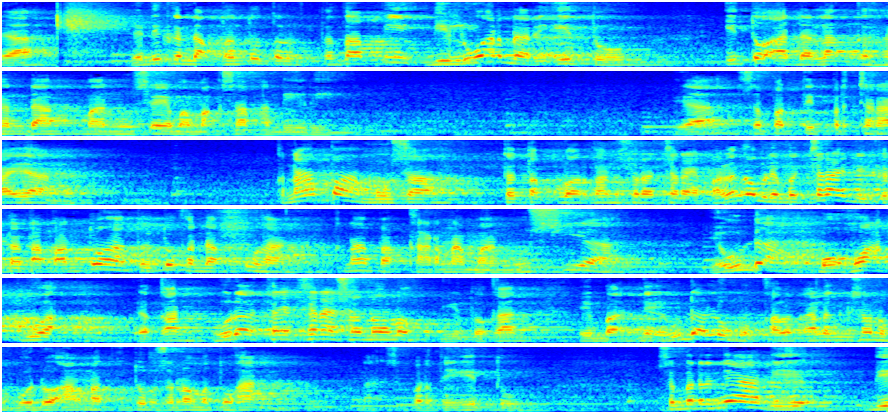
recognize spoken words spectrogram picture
ya jadi kehendak Tuhan itu tetapi di luar dari itu itu adalah kehendak manusia yang memaksakan diri ya seperti perceraian Kenapa Musa tetap keluarkan surat cerai? Paling nggak boleh bercerai di ketetapan Tuhan, itu, kehendak Tuhan. Kenapa? Karena manusia. Ya udah, bohwat gua, ya kan? Udah cerai-cerai sono lo, gitu kan? Ibaratnya, "Ya udah lu kalau lagi sono bodoh amat itu urusan sama Tuhan. Nah seperti itu. Sebenarnya di di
